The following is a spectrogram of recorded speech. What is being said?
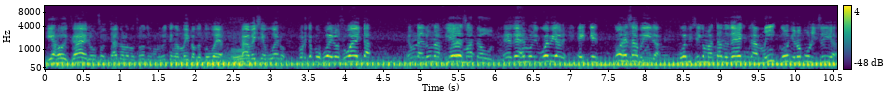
Y a Joicaelo, soltándolo a nosotros, como lo dicen a mí, para que tú veas. Oh. A ver si es bueno. Porque pues juez lo suelta. Es una, de una fiesta. Eh, déjeme y el que coge esa vida, vuelve y sigue matando. Dejen a mí, coño, no policía.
